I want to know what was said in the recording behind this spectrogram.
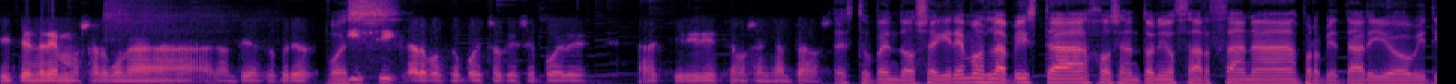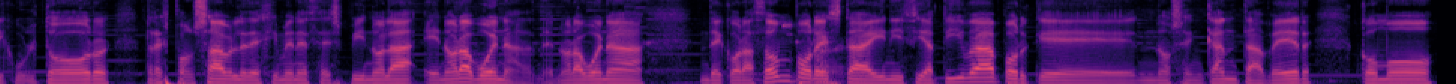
sí tendremos alguna cantidad superior. Pues, y sí, claro, por supuesto que se puede adquirir y estamos encantados. Estupendo. Seguiremos la pista. José Antonio Zarzana, propietario, viticultor, responsable de Jiménez Espínola. Enhorabuena, enhorabuena de corazón por esta iniciativa, porque nos encanta ver cómo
